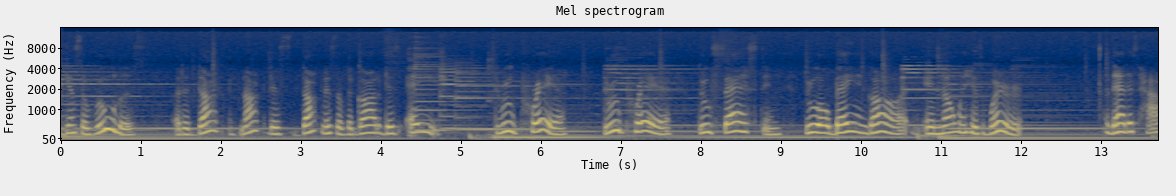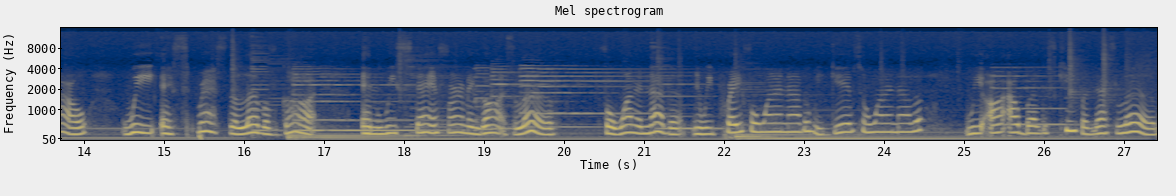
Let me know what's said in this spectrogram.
against the rulers of the dark, darkness, darkness of the God of this age. Through prayer, through prayer, through fasting, through obeying God and knowing His word. That is how we express the love of God and we stand firm in God's love for one another and we pray for one another, we give to one another. We are our brother's keeper. That's love.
